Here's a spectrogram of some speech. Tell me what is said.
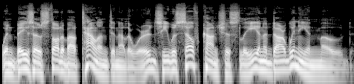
When Bezos thought about talent, in other words, he was self consciously in a Darwinian mode.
